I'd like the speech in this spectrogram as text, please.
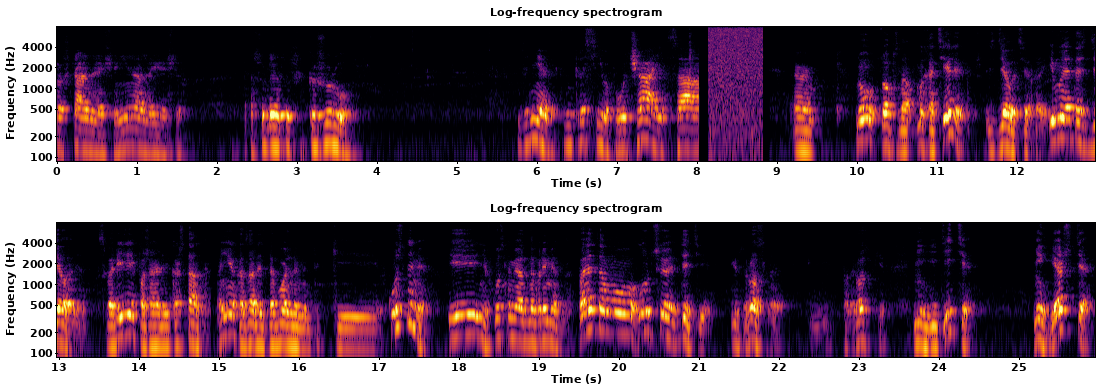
каштаны еще, не надо есть их. Особенно тут кожуру. Да нет, это некрасиво получается. Э, ну, собственно, мы хотели сделать это, и мы это сделали. Сварили и пожарили каштаны. Они оказались довольно-таки вкусными и невкусными одновременно. Поэтому лучше дети и взрослые, и подростки не едите, не ешьте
